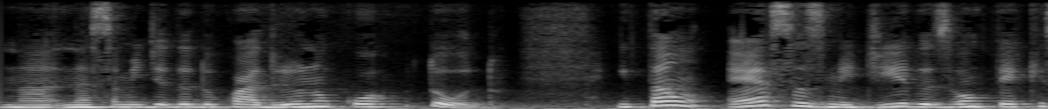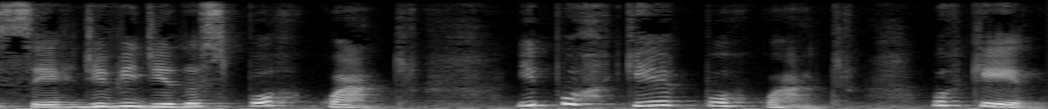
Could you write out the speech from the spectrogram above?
na, nessa medida do quadril no corpo todo. Então, essas medidas vão ter que ser divididas por quatro. E por que por quatro? Porque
